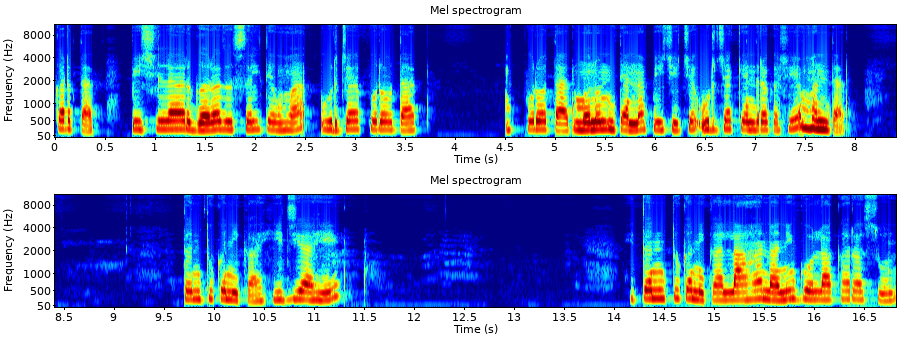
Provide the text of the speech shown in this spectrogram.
करतात. पेशीला गरज असेल तेव्हा ऊर्जा पुरवतात पुरवतात म्हणून त्यांना पेशीचे ऊर्जा केंद्र कसे म्हणतात? तंतुकणिका ही जी आहे ही तंतुकणिका लहान आणि गोलाकार असून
